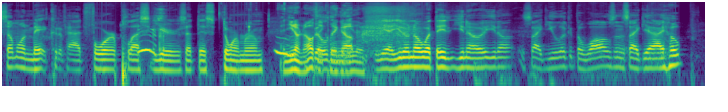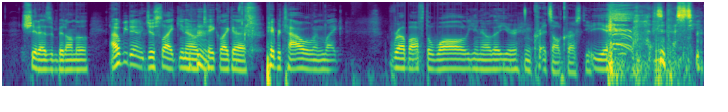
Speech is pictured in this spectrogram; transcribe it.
someone may could have had 4 plus years at this dorm room. And you don't know if Building they up. it either. Yeah, you don't know what they, you know, you don't it's like you look at the walls and it's like, yeah, I hope shit hasn't been on the I hope he didn't just like, you know, take like a paper towel and like rub off the wall, you know, that you're And cr- It's all crusty. yeah. that's nasty.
